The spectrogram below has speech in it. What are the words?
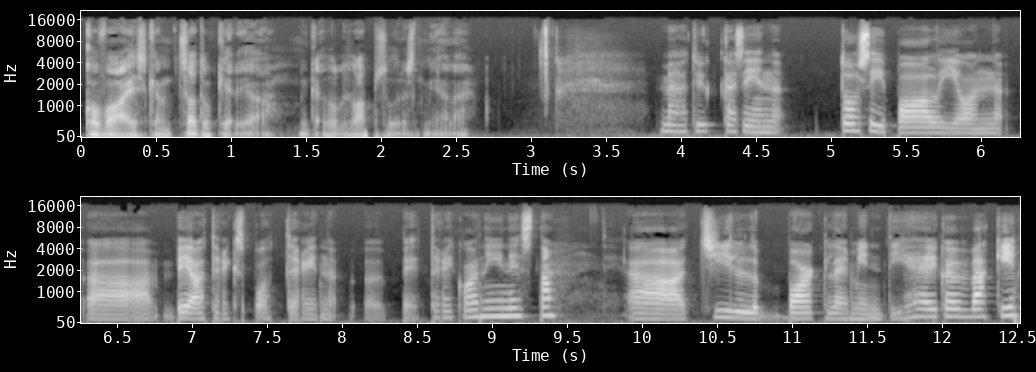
kovaa iskenyt satukirjaa, mikä tuli lapsuudesta mieleen? Mä tykkäsin tosi paljon äh, Beatrix Potterin Petrikaniinista äh, Jill Barklemin Tiheikön väki.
